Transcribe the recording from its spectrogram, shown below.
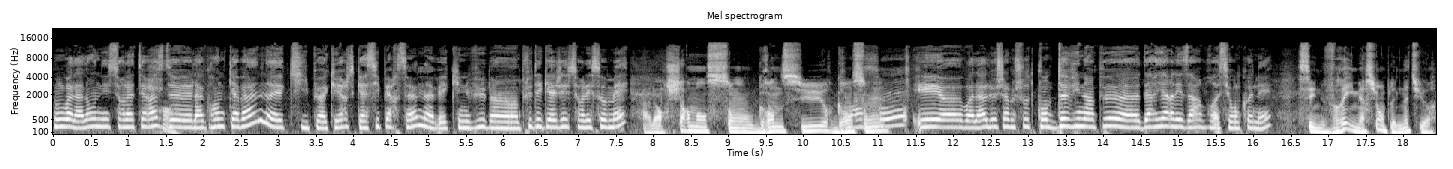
donc voilà, là on est sur la terrasse oh. de la grande cabane euh, qui peut accueillir jusqu'à 6 personnes avec une vue ben, plus dégagée sur les sommets. Alors charmant son, grande sur, grand, son. Et euh, voilà le chamchaude qu'on devine un peu euh, derrière les arbres si on connaît. C'est une vraie immersion en pleine nature.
